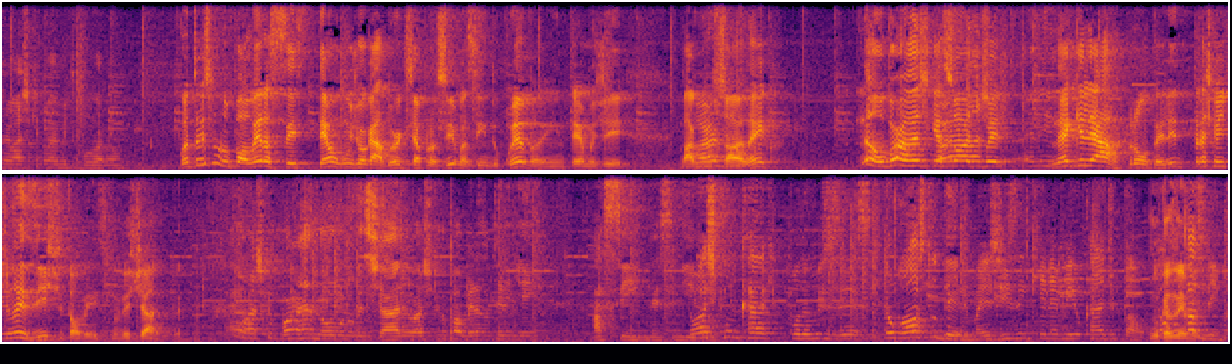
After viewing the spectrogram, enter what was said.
Eu acho que não é muito boa, não. Enquanto isso, no Palmeiras, vocês têm algum jogador que se aproxima, assim, do Cueva, em termos de bagunçar o elenco? Não, o Borja acho que é Borja, só, tipo, ele, ele- não é que ele é ah, pronto, ele praticamente não existe, talvez, no vestiário, né? É, Eu acho que o Borja é novo no vestiário. Eu acho que no Palmeiras não tem ninguém assim, nesse nível. Eu acho que um cara que podemos dizer assim, eu gosto dele, mas dizem que ele é meio cara de pau. Lucas É o Lima. Lucas Lima.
